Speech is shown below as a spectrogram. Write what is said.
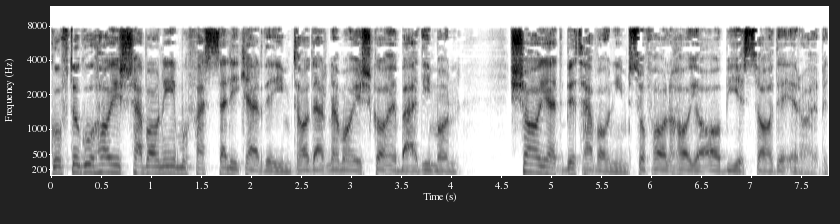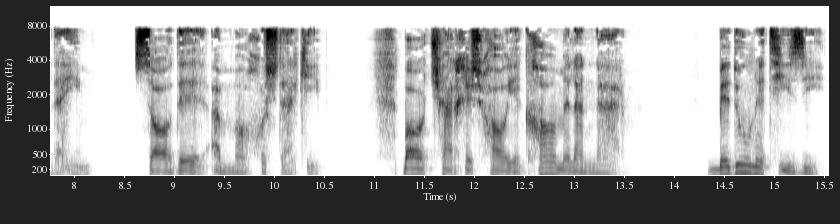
گفتگوهای شبانه مفصلی کرده ایم تا در نمایشگاه بعدیمان شاید بتوانیم سفالهای آبی ساده ارائه بدهیم. ساده اما خوش ترکیب با چرخشهای کاملا نرم. بدون تیزی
